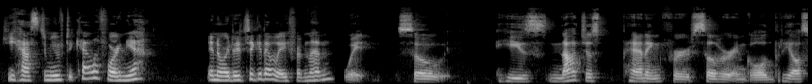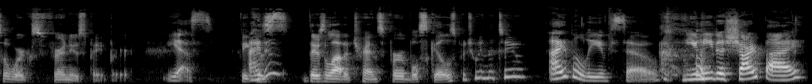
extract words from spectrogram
he has to move to California in order to get away from them. Wait, so he's not just panning for silver and gold, but he also works for a newspaper. Yes. Because there's a lot of transferable skills between the two. I believe so. You need a sharp eye,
